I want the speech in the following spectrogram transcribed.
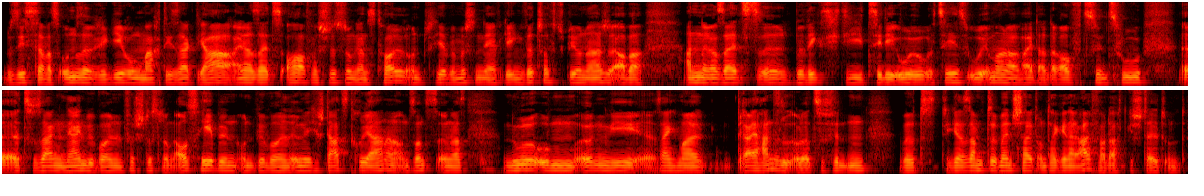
du siehst ja, was unsere Regierung macht, die sagt, ja, einerseits, oh, Verschlüsselung ganz toll und hier, wir müssen ja gegen Wirtschaftsspionage, aber andererseits äh, bewegt sich die CDU, CSU immer weiter darauf hinzu, äh, zu sagen, nein, wir wollen Verschlüsselung aushebeln und wir wollen irgendwelche Staatstrojaner und sonst irgendwas, nur um irgendwie, äh, sag ich mal, drei Hansel oder zu finden, wird die gesamte Menschheit unter Generalverdacht gestellt. Und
